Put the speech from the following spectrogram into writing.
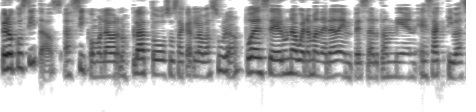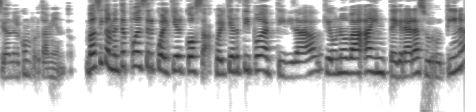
Pero cositas, así como lavar los platos o sacar la basura, puede ser una buena manera de empezar también esa activación del comportamiento. Básicamente puede ser cualquier cosa, cualquier tipo de actividad que uno va a integrar a su rutina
